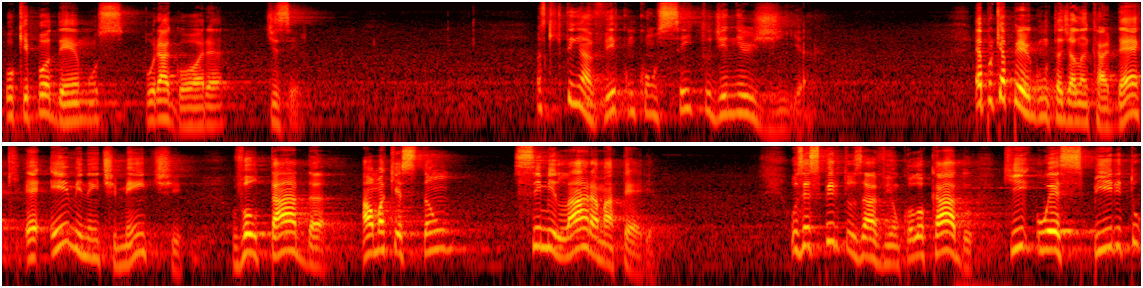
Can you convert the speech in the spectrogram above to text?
o que podemos por agora dizer. Mas o que tem a ver com o conceito de energia? É porque a pergunta de Allan Kardec é eminentemente voltada a uma questão similar à matéria. Os espíritos haviam colocado que o espírito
